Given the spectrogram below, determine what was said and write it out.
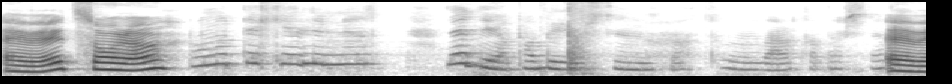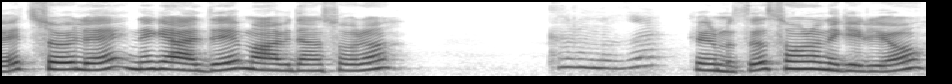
Evet. Sonra Bunu tek elinizle de yapabilirsiniz aslında arkadaşlar. evet. Söyle ne geldi maviden sonra? Kırmızı, Kırmızı. Sonra ne geliyor?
